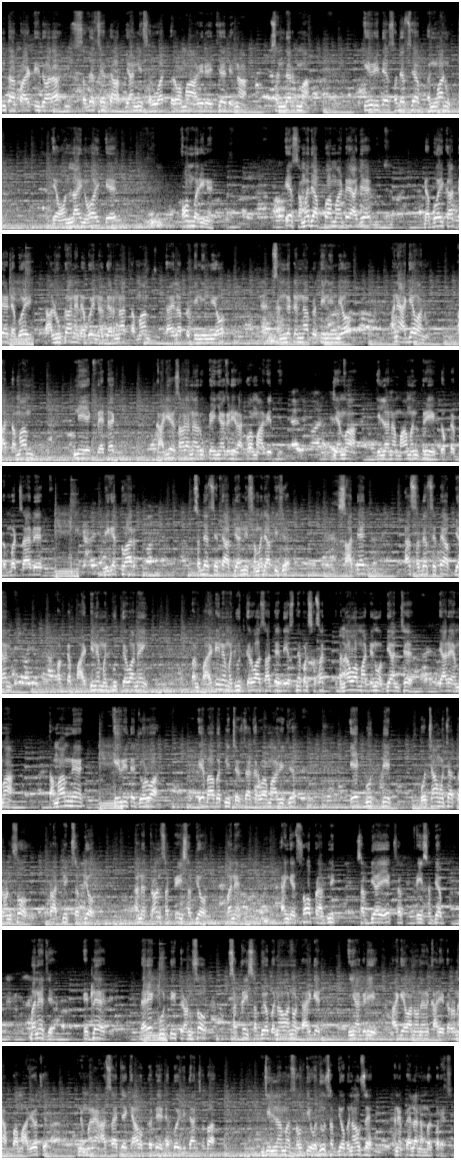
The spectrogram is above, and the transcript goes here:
જનતા party દ્વારા સદસ્યતા અભિયાનની શરૂઆત કરવામાં આવી રહી છે. તેના સંદર્ભમાં કેવી રીતે સદસ્ય બનવાનું એ ઓનલાઈન હોય કે ફોર્મ ભરીને, એ સમજ આપવા માટે આજે ડભોઈ ખાતે, ડભોઈ તાલુકા અને ડભોઈ નગરના તમામ ચૂંટાયેલા પ્રતિનિધિઓ, સંગઠનના પ્રતિનિધિઓ અને આગેવાનો આ તમામની એક બેઠક કાર્યશાળાના રૂપે અહીંયા આગળ રાખવામાં આવી હતી. જેમાં જિલ્લાના મહામંત્રી ડૉક્ટર બ્રહ્મટ સાહેબે વિગતવાર સદસ્યતા અભિયાનની સમજ આપી છે. સાથે જ આ સદસ્યતા અભિયાન ફક્ત પાર્ટીને મજબૂત કરવા નહીં, પણ પાર્ટીને મજબૂત કરવા સાથે દેશને પણ સશક્ત બનાવવા માટેનું અભિયાન છે. ત્યારે એમાં તમામને કેવી રીતે જોડવા એ બાબતની ચર્ચા કરવામાં આવી છે. એક બૂથ દીઠ ઓછામાં ઓછા ત્રણસો પ્રાથમિક સભ્યો અને ત્રણ સક્રિય સભ્યો બને. કારણ કે સો પ્રાથમિક સભ્ય એક સક્રિય સભ્ય બને છે. એટલે દરેક બૂથની ત્રણસો સક્રિય સભ્યો બનાવવાનો ટાર્ગેટ અહીંયા આગળ આગેવાનોને અને કાર્યકરોને આપવામાં આવ્યો છે. અને મને આશા છે કે આ વખતે ડભોઈ વિધાનસભા જિલ્લામાં સૌથી વધુ સભ્યો બનાવશે અને પહેલા નંબર પર રહેશે.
